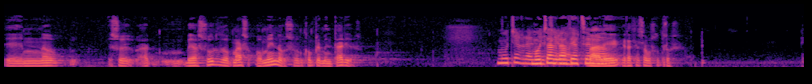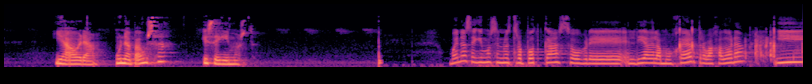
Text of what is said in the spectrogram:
Eh, no, eso veo absurdo, más o menos, son complementarios. Muchas gracias. Muchas Chema. gracias, Chema. Vale, gracias a vosotros. Y ahora, una pausa y seguimos. Bueno, seguimos en nuestro podcast sobre el Día de la Mujer Trabajadora y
